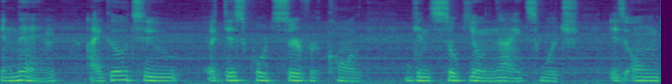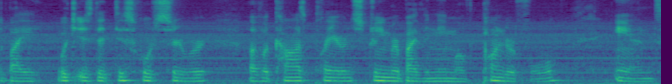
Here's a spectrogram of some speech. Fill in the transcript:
and then I go to a Discord server called Gensokyo Nights, which is owned by, which is the Discord server of a cosplayer and streamer by the name of Ponderful, and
